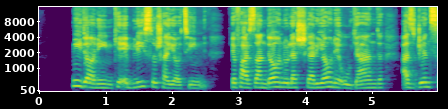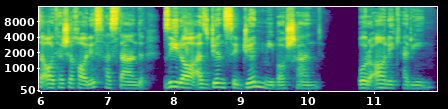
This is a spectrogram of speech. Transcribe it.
می‌دانیم که ابلیس و شیاطین که فرزندان و لشکریان اوگند از جنس آتش خالص هستند زیرا از جنس جن می باشند قرآن کریم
